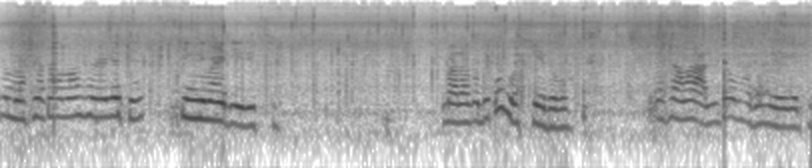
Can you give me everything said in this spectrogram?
যে মশলাটা আমার হয়ে গেছে, চিংড়ি মাছ দিয়ে দিচ্ছি। বাঁধাকপিটা বসিয়ে দেবো। এটাকে আমার আলুটাও ভাজা হয়ে গেছে।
